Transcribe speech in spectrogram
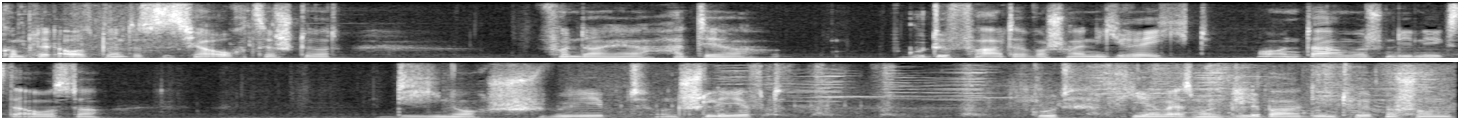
komplett ausbrennt, ist es ja auch zerstört. Von daher hat der gute Vater wahrscheinlich recht. Und da haben wir schon die nächste Auster, die noch schwebt und schläft. Gut, hier haben wir erstmal Glipper, den töten wir schon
